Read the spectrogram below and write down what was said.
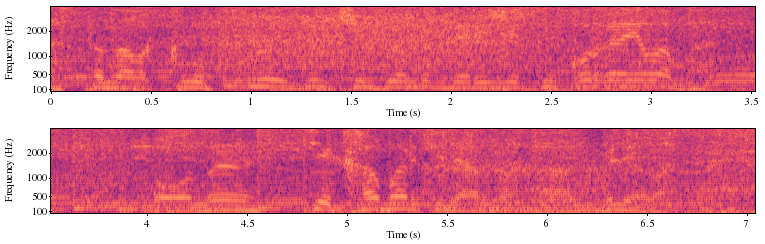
Астаналық клуб өзінің чемпиондық дәрежесін қорғай ала ма оны тек хабар телеарнасынан біле аласыз.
